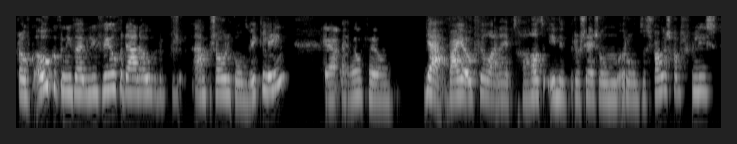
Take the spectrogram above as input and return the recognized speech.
geloof ik ook. Of in ieder geval hebben jullie veel gedaan over de aan persoonlijke ontwikkeling. Ja, heel veel. Ja, waar je ook veel aan hebt gehad in het proces om rond de zwangerschapsverlies,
